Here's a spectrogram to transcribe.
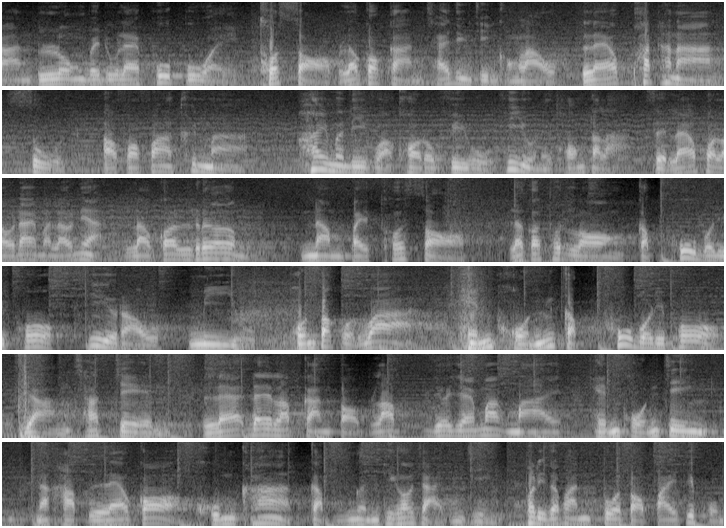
การลงไปดูแลผู้ป่วย ทดสอบแล้วก็การใช้จริง ๆ ของเรา แล้วพัฒนาสูตร Alfalfa ขึ้นมา ให้มันดีกว่าคอโรฟิลที่อยู่ในท้องตลาด เสร็จแล้วพอเราได้มาแล้วเนี่ยเราก็เริ่มนำไปทดสอบ แล้วก็ทดลองกับผู้บริโภคที่เรามีอยู่ ผลปรากฏว่าเห็นผลกับผู้บริโภคอย่างชัดเจน และได้รับการตอบรับเยอะแยะมากมาย เห็นผลจริงนะครับแล้วก็คุ้มค่ากับเงินที่เขาจ่ายจริง ๆ ผลิตภัณฑ์ตัวต่อไปที่ผม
